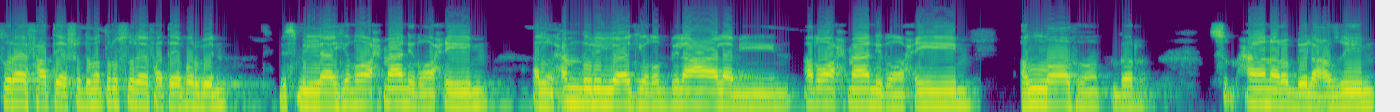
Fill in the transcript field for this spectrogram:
সূরায়ে ফাতিহা শুধুমাত্র সূরায়ে ফাতিহা পড়বেন بسم الله الرحمن الرحيم. الحمد لله رب العالمين. الرحمن الرحيم. الله أكبر. سبحان رب العظيم.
